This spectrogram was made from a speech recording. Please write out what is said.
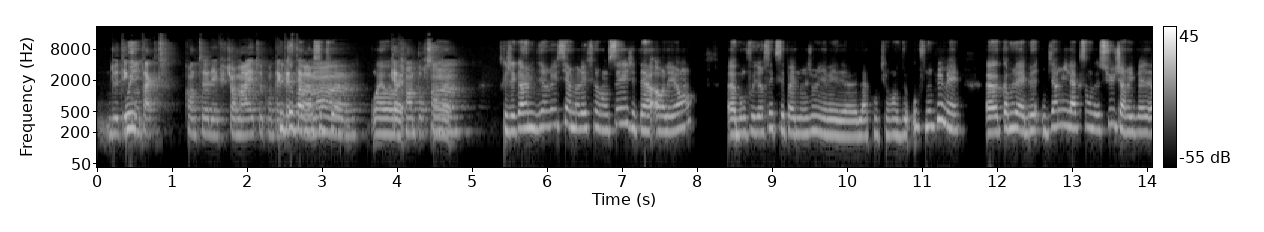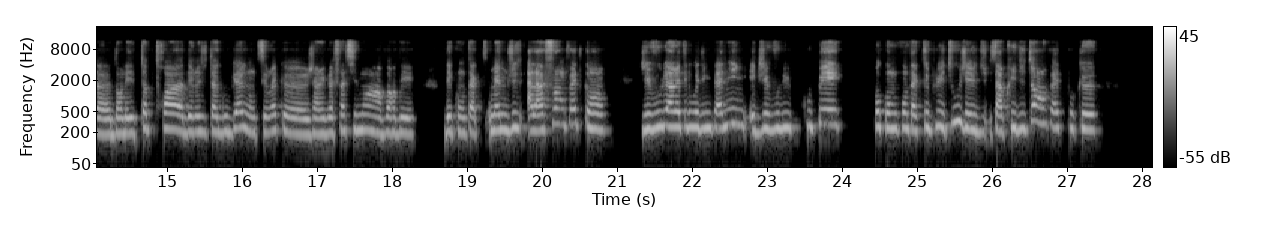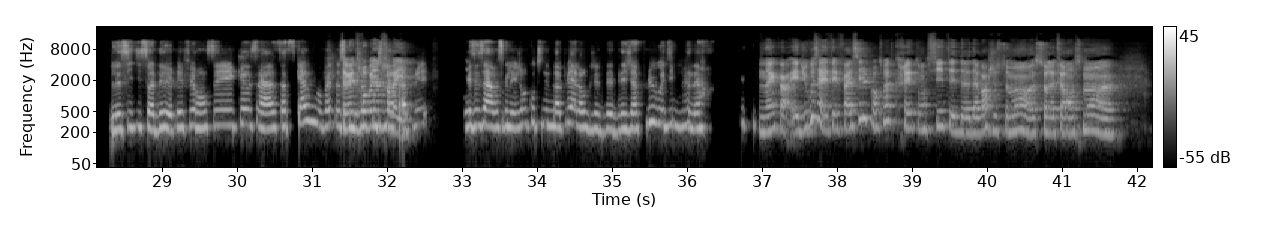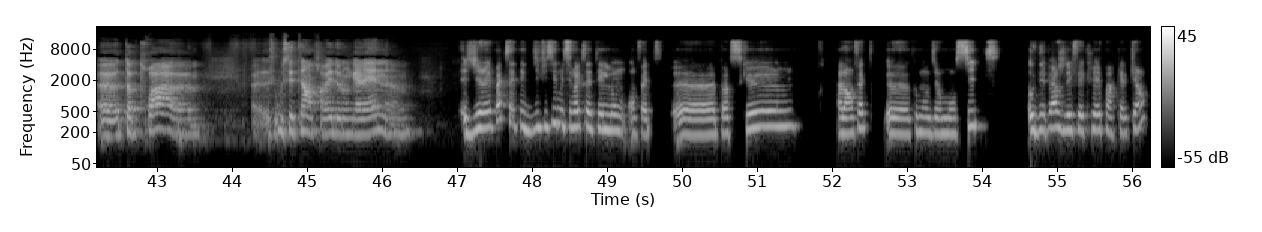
de tes contacts. Quand les futurs mariés te contactaient, c'était vraiment euh, ouais, ouais, 80%. Parce que j'ai quand même bien réussi à me référencer. J'étais à Orléans. Euh, bon, faut dire c'est que c'est pas une région où il y avait de la concurrence de ouf non plus, mais euh, comme j'avais bien mis l'accent dessus, j'arrivais euh, dans les top 3 des résultats Google. Donc, c'est vrai que j'arrivais facilement à avoir des, des contacts. Même juste à la fin, en fait, quand j'ai voulu arrêter le wedding planning et que j'ai voulu couper pour qu'on me contacte plus et tout, j'ai eu ça a pris du temps, en fait, pour que le site il soit référencé, que ça, ça se calme, en fait. Parce ça va trop bien travailler. Mais c'est ça, parce que les gens continuent de m'appeler alors que j'étais déjà plus wedding planner. D'accord. Et du coup, ça a été facile pour toi de créer ton site et d'avoir justement euh, ce référencement euh, euh, top 3 euh, euh, où c'était un travail de longue haleine Je dirais pas que ça a été difficile, mais c'est vrai que ça a été long en fait. parce que, alors en fait, comment dire, mon site, au départ, je l'ai fait créer par quelqu'un.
